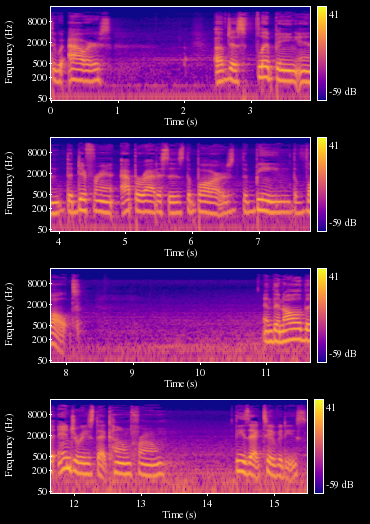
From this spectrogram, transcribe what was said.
through hours of just flipping and the different apparatuses, the bars, the beam, the vault. and then all the injuries that come from these activities.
